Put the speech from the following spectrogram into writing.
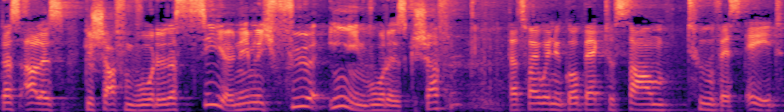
das alles geschaffen wurde. Das Ziel, nämlich für ihn wurde es geschaffen. That's why when you go back to Psalm 2, verse 8,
